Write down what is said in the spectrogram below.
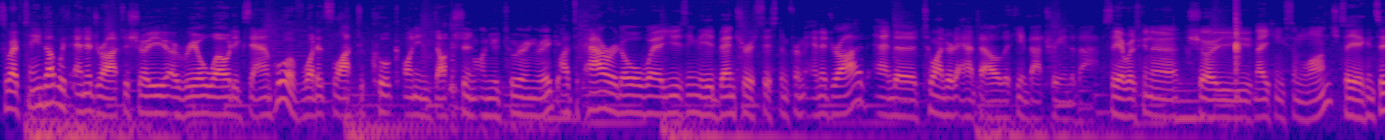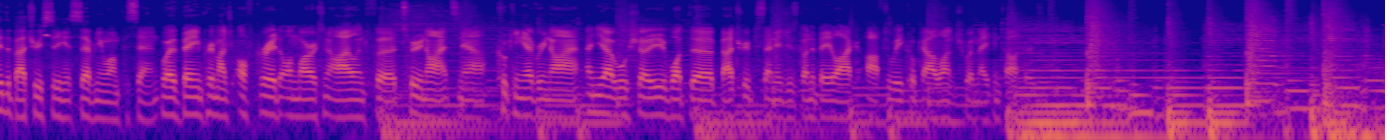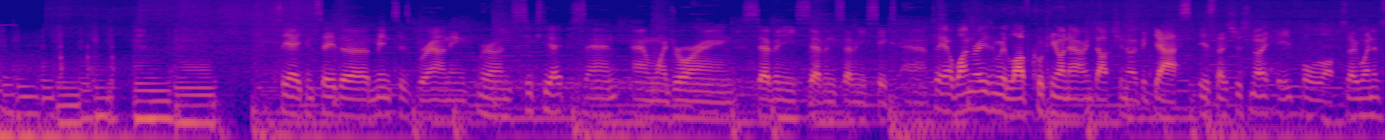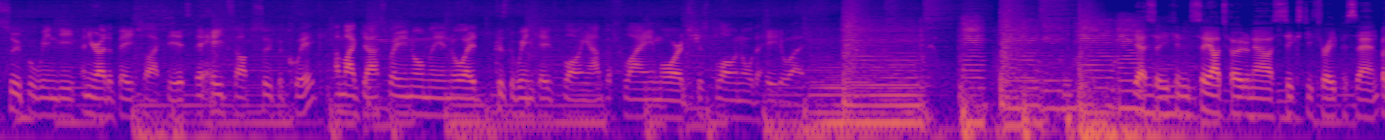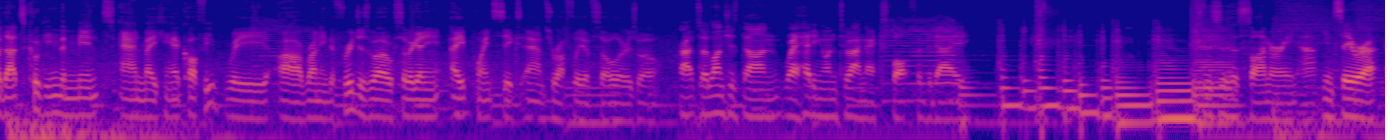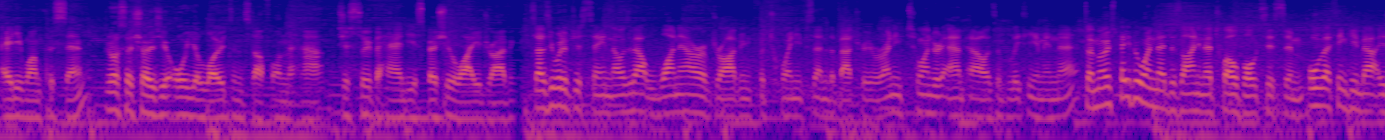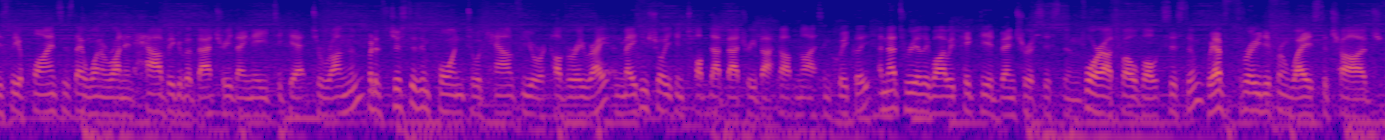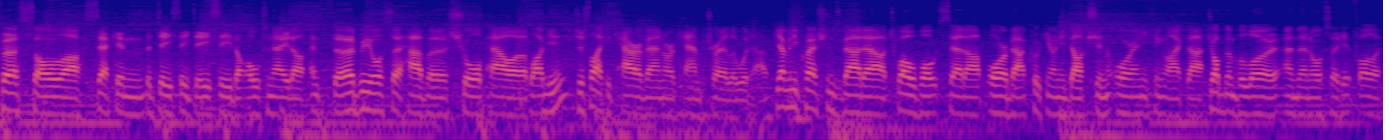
So I've teamed up with Enerdrive to show you a real world example of what it's like to cook on induction on your touring rig. Uh, to power it all, we're using the Adventurer system from Enerdrive and a 200 amp hour lithium battery in the back. So yeah, we're just gonna show you making some lunch. So yeah, you can see the battery sitting at 71%. We've been pretty much off grid on Moreton Island for two nights now, cooking every night. And yeah, we'll show you what the battery percentage is gonna be like after we cook our lunch. We're making tacos. So yeah, you can see the mince is browning. We're on 68% and we're drawing 77, 76 amps. So yeah, one reason we love cooking on our induction over gas is there's just no heat fall off. So when it's super windy and you're at a beach like this, it heats up super quick. Unlike gas where you're normally annoyed because the wind keeps blowing out the flame or it's just blowing all the heat away. Yeah, so you can see our total now is 63%, but that's cooking the mince and making a coffee. We are running the fridge as well, so we're getting 8.6 amps roughly of solar as well. All right, so lunch is done. We're heading on to our next spot for the day. This is a Simarine app. You can see we're at 81%. It also shows you all your loads and stuff on the app. Just super handy, especially while you're driving. So as you would have just seen, that was about one hour of driving for 20% of the battery. We're running 200 amp hours of lithium in there. So most people, when they're designing their 12 volt system, all they're thinking about is the appliances they want to run and how big of a battery they need to get to run them. But it's just as important to account for your recovery rate and making sure you can top that battery back up nice and quickly. And that's really why we picked the Adventurer system for our 12 volt system. We have three different ways to charge. First solar, second the DC-DC, the alternator, and third we also have a shore power plug-in, just like a caravan or a camper trailer would have. If you have any questions about our 12 volt setup or about cooking on induction or anything like that, drop them below and then also hit follow.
